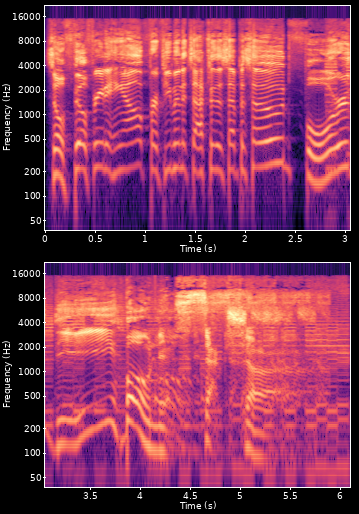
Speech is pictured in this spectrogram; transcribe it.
So feel free to hang out for a few minutes after this episode for the bonus section.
